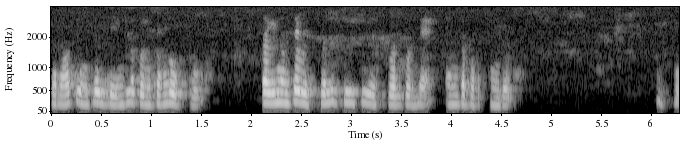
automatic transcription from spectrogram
తర్వాత ఇంట్లో దీంట్లో కొంచెంగా ఉప్పు. తగినంత విసుకలు చూసి వేసుకోవాలి ఎంత పడుతుందో. ఉప్పు.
